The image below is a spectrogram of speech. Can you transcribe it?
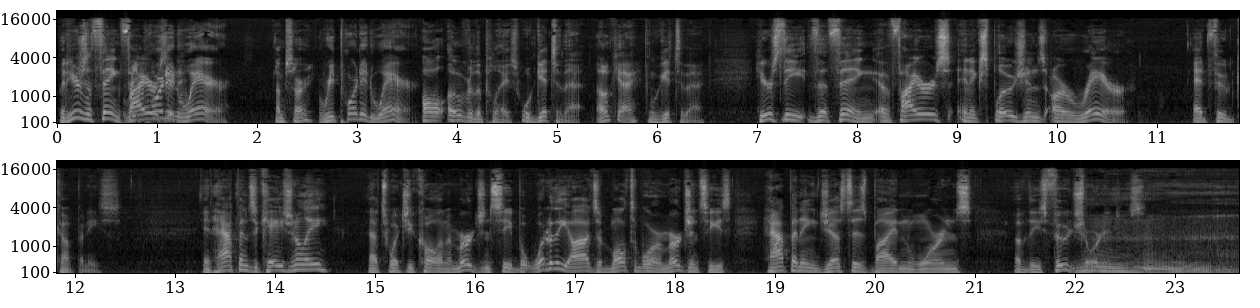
But here's the thing: fires. Reported in- where? I'm sorry. Reported where? All over the place. We'll get to that. Okay. We'll get to that. Here's the the thing: uh, fires and explosions are rare at food companies. It happens occasionally. That's what you call an emergency. But what are the odds of multiple emergencies happening just as Biden warns of these food shortages? Hmm.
